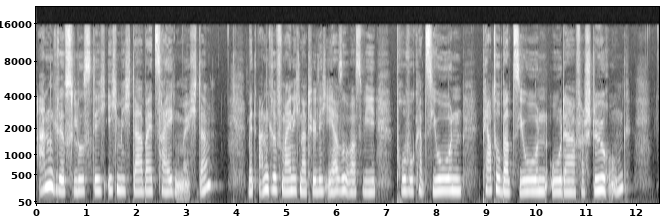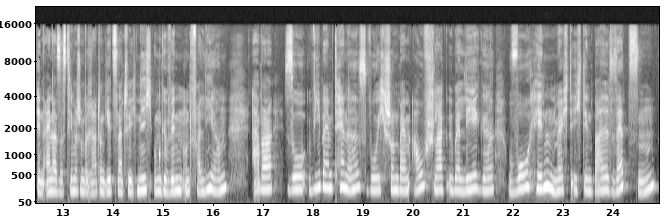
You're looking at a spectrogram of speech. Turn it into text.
angriffslustig ich mich dabei zeigen möchte. Mit Angriff meine ich natürlich eher sowas wie Provokation, Perturbation oder Verstörung. In einer systemischen Beratung geht es natürlich nicht um Gewinnen und Verlieren, aber so wie beim Tennis, wo ich schon beim Aufschlag überlege, wohin möchte ich den Ball setzen,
